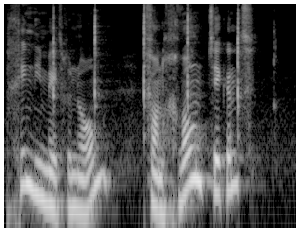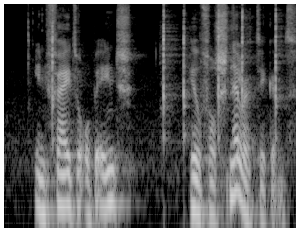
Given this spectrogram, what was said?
ging die metronoom van gewoon tikkend in feite opeens heel veel sneller tikkend.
